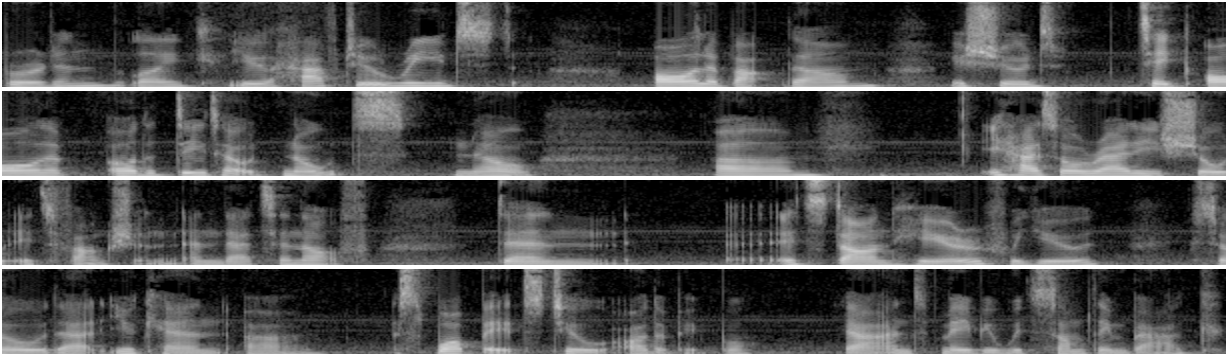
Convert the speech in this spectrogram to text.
burden. Like you have to read all about them. You should take all the, all the detailed notes. No. Um, it has already showed its function and that's enough. Then it's done here for you so that you can uh, swap it to other people. Yeah, and maybe with something back,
